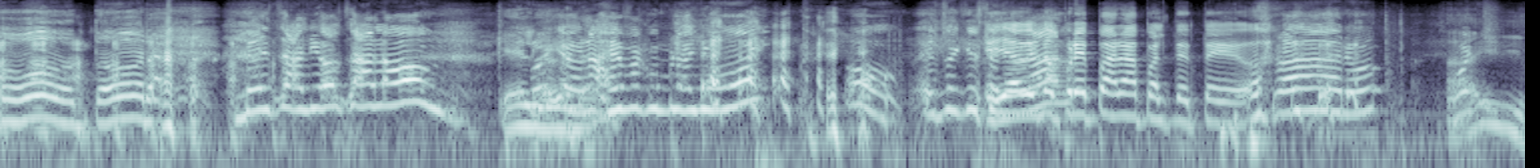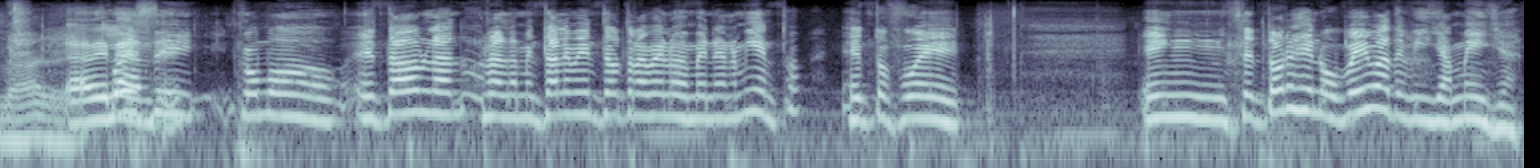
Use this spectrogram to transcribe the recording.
Oh, doctora. Me salió salón. Qué Oye, linda. la jefa cumpleaños hoy. Oh, eso hay que Ella vino preparada para el teteo. Claro. Ay, mi madre. Pues Adelante. sí, como estaba hablando, ahora, lamentablemente otra vez los envenenamientos. Esto fue en sectores Genoveva de Villamella.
